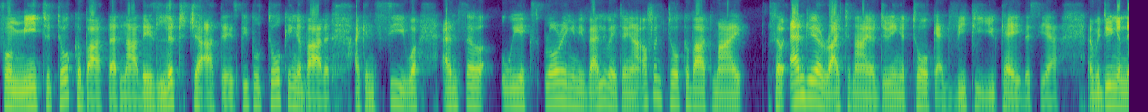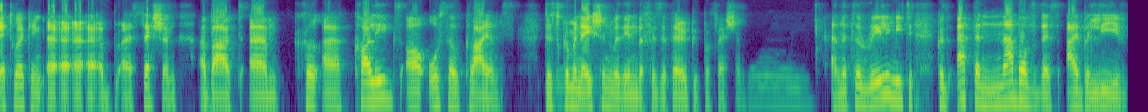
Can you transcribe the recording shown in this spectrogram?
for me to talk about that now. There's literature out there, there's people talking about it. I can see what, and so we're exploring and evaluating. I often talk about my so Andrea Wright and I are doing a talk at VP UK this year, and we're doing a networking uh, uh, uh, uh, session about um, co- uh, colleagues are also clients, discrimination within the physiotherapy profession, Mm. and it's a really meaty because at the nub of this, I believe,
